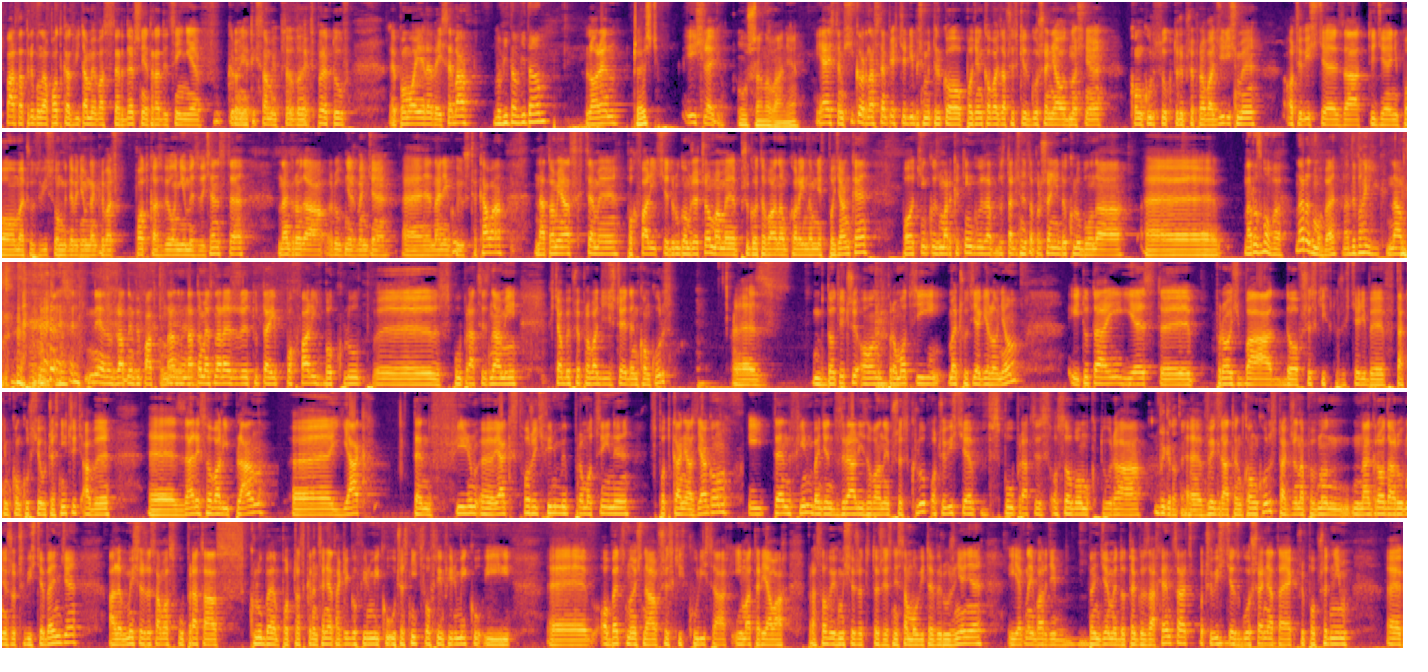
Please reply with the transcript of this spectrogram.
Czwarta Trybuna Podcast, witamy Was serdecznie, tradycyjnie w gronie tych samych pseudoekspertów. E, Po mojej lewej Seba, No witam, witam. Loren Cześć. i Śledziu. Uszanowanie. Ja jestem Sikor, na wstępie chcielibyśmy tylko podziękować za wszystkie zgłoszenia odnośnie konkursu, który przeprowadziliśmy. Oczywiście za tydzień po meczu z Wisłą, gdy będziemy nagrywać podcast, wyłonimy zwycięzcę. Nagroda również będzie e, na niego już czekała. Natomiast chcemy pochwalić się drugą rzeczą. Mamy przygotowaną kolejną niespodziankę. Po odcinku z marketingu dostaliśmy zaproszenie do klubu na, e, Na rozmowę, na rozmowę. na dywanik. Na... nie, no w żadnym wypadku. Na, natomiast należy tutaj pochwalić, bo klub y, współpracy z nami chciałby przeprowadzić jeszcze jeden konkurs. Z, dotyczy on promocji meczu z Jagiellonią i tutaj jest y, prośba do wszystkich, którzy chcieliby w takim konkursie uczestniczyć, aby e, zarysowali plan, e, jak ten film, e, jak stworzyć film promocyjny spotkania z Jagą i ten film będzie zrealizowany przez klub, oczywiście w współpracy z osobą, która Wygra ten. e, wygra ten konkurs, także na pewno nagroda również oczywiście będzie, ale myślę, że sama współpraca z klubem podczas kręcenia takiego filmiku, uczestnictwo w tym filmiku i e, obecność na wszystkich kulisach i materiałach prasowych, myślę, że to też jest niesamowite wyróżnienie i jak najbardziej będziemy do tego zachęcać. Oczywiście zgłoszenia, tak jak przy poprzednim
